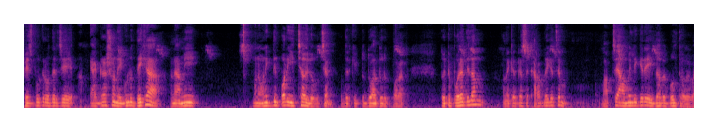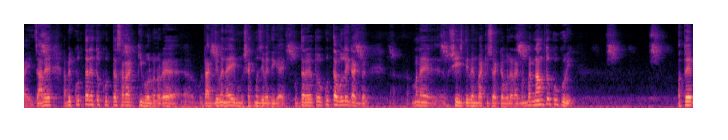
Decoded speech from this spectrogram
ফেসবুকের ওদের যে অ্যাগ্রাসন এগুলো দেখা মানে আমি মানে অনেকদিন পরে ইচ্ছা হইল, বুঝছেন? ওদেরকে একটু দোয়া দূরত পড়ার। তো একটু পড়ে দিলাম অনেকের কাছে খারাপ লেগেছে, ভাবছে আওয়ামী লীগের এইভাবে বলতে হবে ভাই। যারে আপনি কুত্তারে তো কুত্তা ছাড়া কি বলবেন? ওরে ডাক দিবেন, এই শেখ মুজিবের দিকে কুত্তারে তো কুত্তা বলেই ডাকবেন। মানে শীষ দিবেন বা কিছু একটা বলে রাখবেন। বাট নাম তো কুকুরই। অতএব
